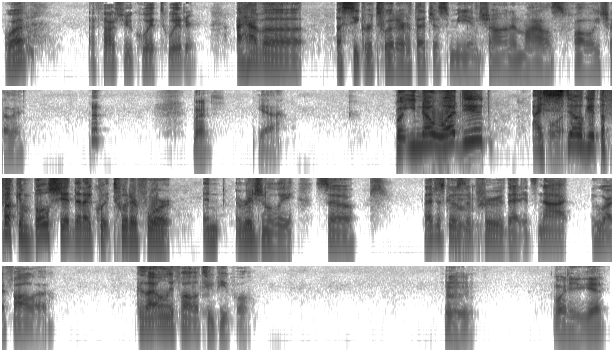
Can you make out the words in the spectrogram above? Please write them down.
What? I thought you quit Twitter. I have a a secret Twitter that just me and Sean and Miles follow each other. Nice. Yeah. But you know what, dude? I still get the fucking bullshit that I quit Twitter for in, originally. So that just goes to Hmm. prove that it's not who I follow. Because I only follow two people. Hmm. What do you get?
